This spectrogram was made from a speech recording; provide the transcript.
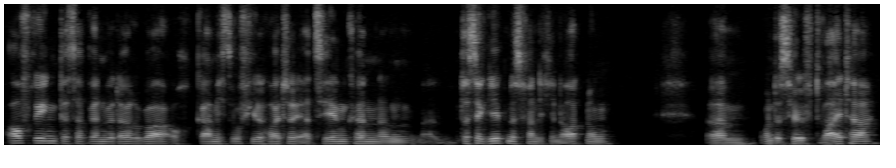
aufregend, deshalb werden wir darüber auch gar nicht so viel heute erzählen können. Ähm, das Ergebnis fand ich in Ordnung ähm, und es hilft weiter.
